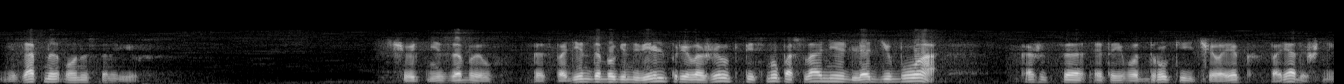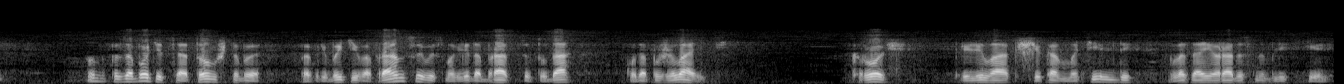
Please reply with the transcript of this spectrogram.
Внезапно он остановился. Чуть не забыл. Господин де Бугенвиль приложил к письму послание для Дюбуа. Кажется, это его друг и человек порядочный. Он позаботится о том, чтобы по прибытии во Францию вы смогли добраться туда, куда пожелаете. Кровь прилила к щекам Матильды, глаза ее радостно блестели.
